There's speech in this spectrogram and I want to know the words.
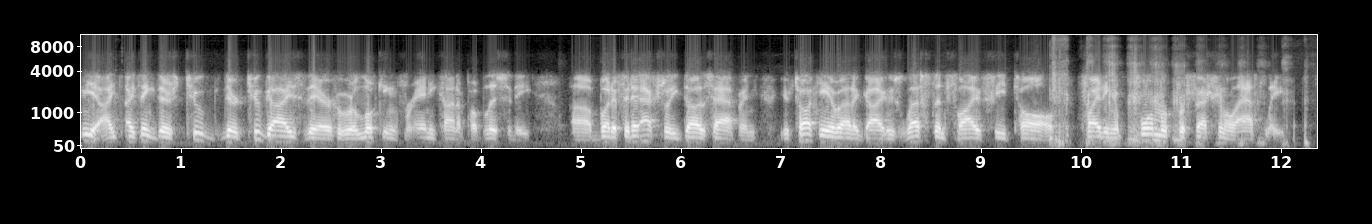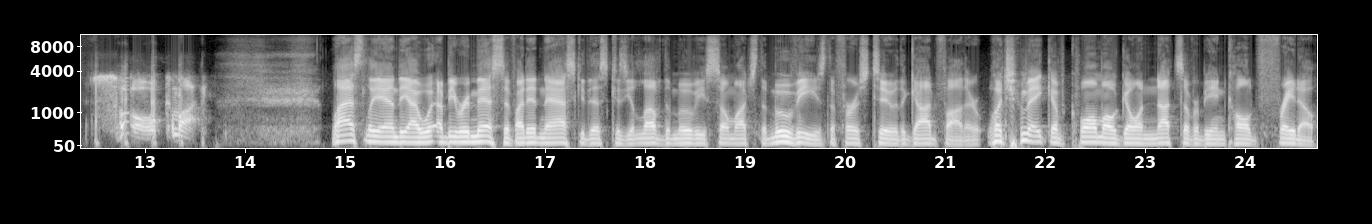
Yeah, I, I think there's two there are two guys there who are looking for any kind of publicity. Uh, but if it actually does happen, you're talking about a guy who's less than five feet tall fighting a former professional athlete. So come on. Lastly, Andy, i w- I'd be remiss if I didn't ask you this because you love the movie so much. The movies, the first two, The Godfather. What'd you make of Cuomo going nuts over being called Fredo?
